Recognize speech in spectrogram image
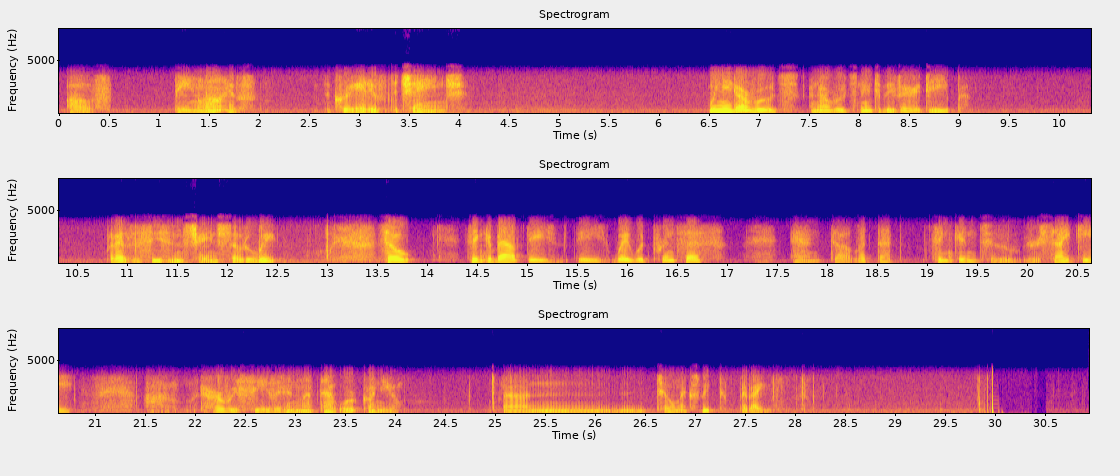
of being alive, the creative, the change. We need our roots, and our roots need to be very deep. But as the seasons change, so do we. So think about the the wayward princess, and uh, let that sink into your psyche. Uh, let her receive it, and let that work on you. Until next week. Bye bye.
